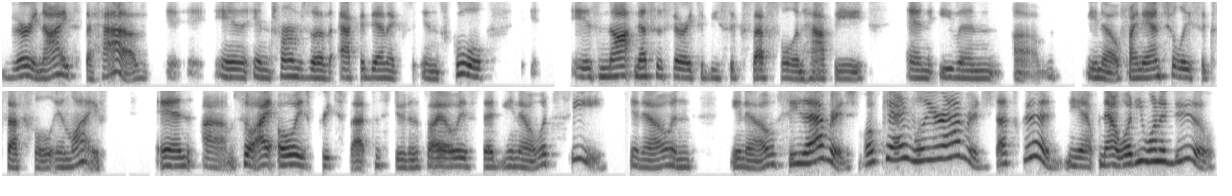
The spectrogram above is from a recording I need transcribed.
very nice to have in, in terms of academics in school, is not necessary to be successful and happy and even um, you know financially successful in life. And um, so i always preached that to students. I always said you know let's see you know and you know C's average. Okay well you're average. That's good. You know now what do you want to do?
